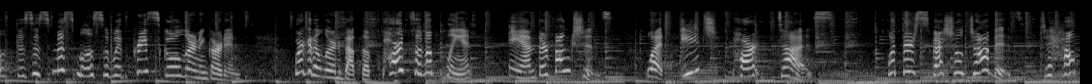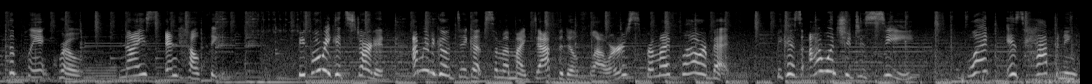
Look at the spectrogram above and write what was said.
This is Miss Melissa with Preschool Learning Garden. We're going to learn about the parts of a plant and their functions, what each part does, what their special job is to help the plant grow nice and healthy. Before we get started, I'm going to go dig up some of my daffodil flowers from my flower bed because I want you to see what is happening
